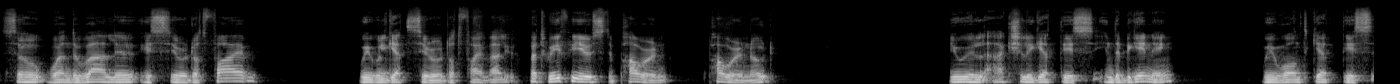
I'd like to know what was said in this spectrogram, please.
So when the value is 0 0.5, we will get 0 0.5 value. But if we use the power, power node, you will actually get this in the beginning. We won't get this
